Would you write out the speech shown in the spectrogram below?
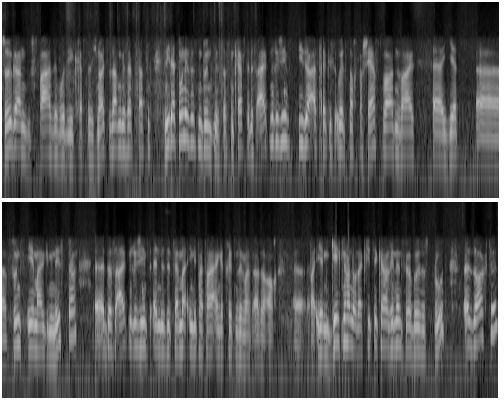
Zögernsphase, wo die Kräfte sich neu zusammengesetzt hatten. Niedertunis ist ein Bündnis, das sind Kräfte des alten Regimes. Dieser Aspekt ist übrigens noch verschärft worden, weil äh, jetzt äh, fünf ehemalige Minister äh, des alten Regimes Ende Dezember in die Partei eingetreten sind, was also auch äh, bei ihren Gegnern oder Kritikerinnen für böses Blut äh, sorgte.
